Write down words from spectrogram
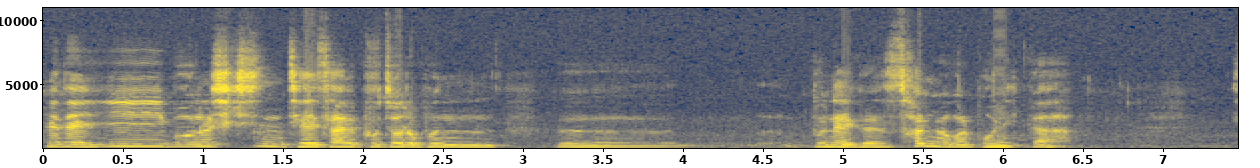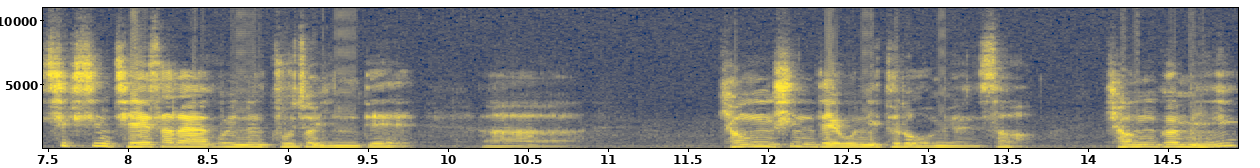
근데 이분을 식신 제살 구조로 본 그, 분의 그 설명을 보니까 식신 제사라고 있는 구조인데 어, 경신대운이 들어오면서 경금이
